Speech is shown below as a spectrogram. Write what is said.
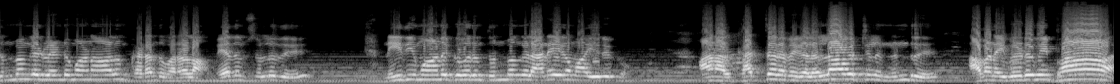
துன்பங்கள் வேண்டுமானாலும் கடந்து வரலாம். வேதம் சொல்லுது நீதிமானுக்கு வரும் துன்பங்கள் அநேகமாய் இருக்கும் ஆனால் கத்தரவைகள் எல்லாவற்றிலும் நின்று அவனை விடுவிப்பார்.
